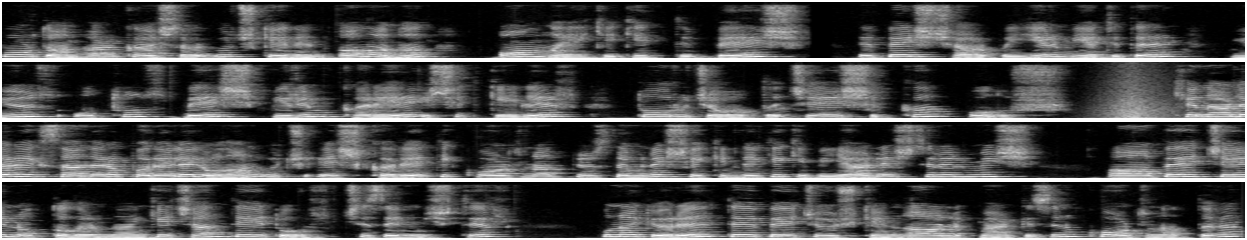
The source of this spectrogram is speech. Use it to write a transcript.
Buradan arkadaşlar üçgenin alanı 10 ile 2 gitti 5 ve 5 çarpı 27 de 135 birim kareye eşit gelir. Doğru cevap da C şıkkı olur. Kenarları eksenlere paralel olan 3 eş kare dik koordinat düzlemine şekildeki gibi yerleştirilmiş. ABC noktalarından geçen D doğrusu çizilmiştir. Buna göre DBC üçgenin ağırlık merkezinin koordinatları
